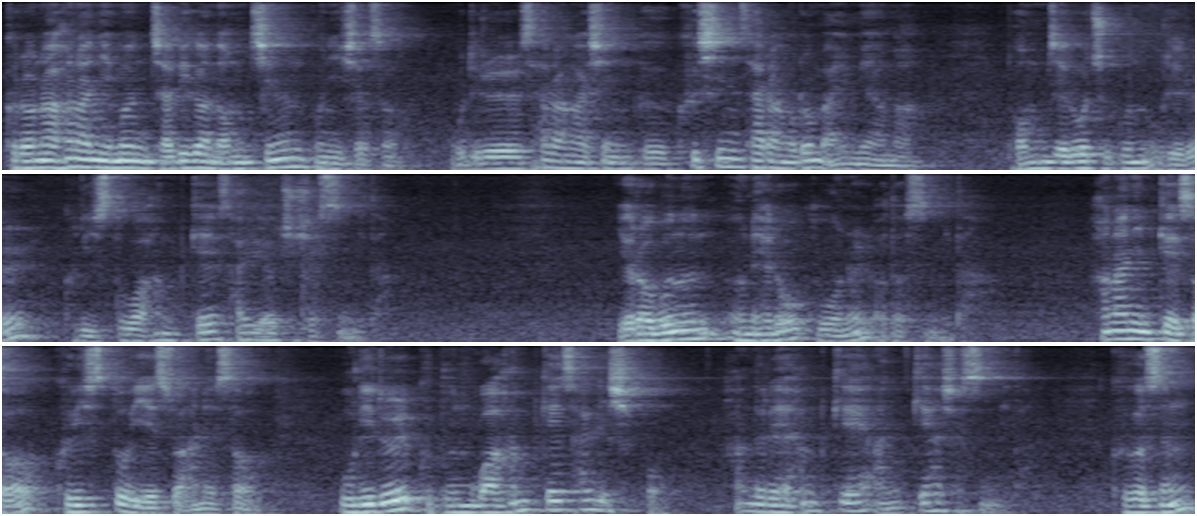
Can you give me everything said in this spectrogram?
그러나 하나님은 자비가 넘치는 분이셔서 우리를 사랑하신 그 크신 사랑으로 말미암아 범죄로 죽은 우리를 그리스도와 함께 살려 주셨습니다. 여러분은 은혜로 구원을 얻었습니다. 하나님께서 그리스도 예수 안에서 우리를 그분과 함께 살리시고 하늘에 함께 앉게 하셨습니다. 그것은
